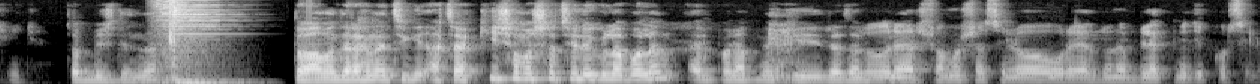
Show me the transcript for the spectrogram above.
জি চব্বিশ দিন না? তো আমাদের এখানে আচ্ছা কি সমস্যা ছিল এগুলো বলেন? এরপর আপনি কি রেজাল্ট ওর এর সমস্যা ছিল ওর একজনে ব্ল্যাক ম্যাজিক করছিল।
